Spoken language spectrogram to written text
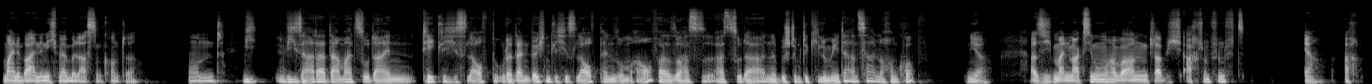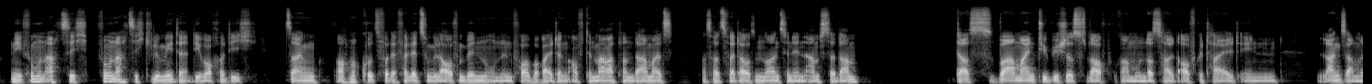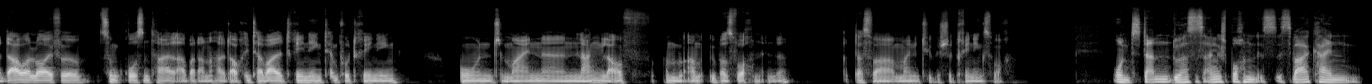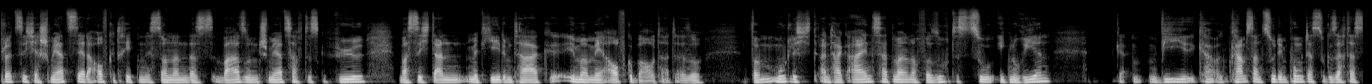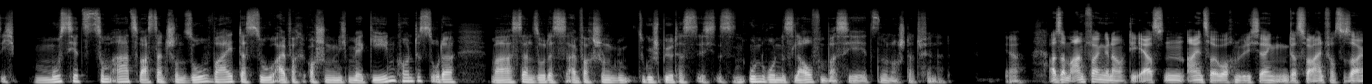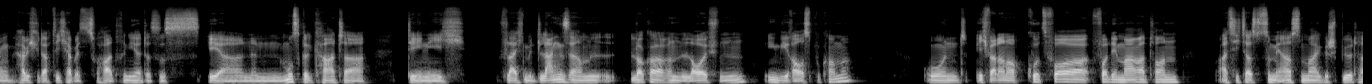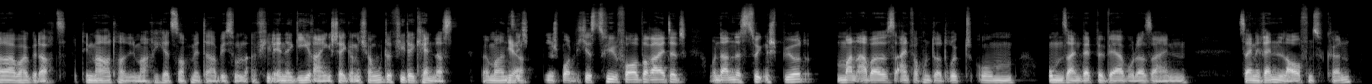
meine Beine nicht mehr belasten konnte. Und wie, wie sah da damals so dein tägliches Lauf oder dein wöchentliches Laufpensum auf? Also hast, hast du da eine bestimmte Kilometeranzahl noch im Kopf? Ja, also ich mein Maximum waren, glaube ich, 58, ja, ach, nee, 85, 85 Kilometer die Woche, die ich sagen auch noch kurz vor der Verletzung gelaufen bin und in Vorbereitung auf den Marathon damals, das war 2019 in Amsterdam. Das war mein typisches Laufprogramm und das halt aufgeteilt in langsame Dauerläufe zum großen Teil, aber dann halt auch Intervalltraining, Tempotraining, und meinen langen Lauf am, am, übers Wochenende. Das war meine typische Trainingswoche. Und dann, du hast es angesprochen, es, es, war kein plötzlicher Schmerz, der da aufgetreten ist, sondern das war so ein schmerzhaftes Gefühl, was sich dann mit jedem Tag immer mehr aufgebaut hat. Also vermutlich an Tag eins hat man noch versucht, es zu ignorieren. Wie kam es dann zu dem Punkt, dass du gesagt hast, ich muss jetzt zum Arzt? War es dann schon so weit, dass du einfach auch schon nicht mehr gehen konntest? Oder war es dann so, dass es einfach schon du gespürt hast, es ist ein unrundes Laufen, was hier jetzt nur noch stattfindet? Ja, also am Anfang, genau, die ersten ein, zwei Wochen würde ich sagen, das war einfach zu sagen, habe ich gedacht, ich habe jetzt zu hart trainiert. Das ist eher ein Muskelkater, den ich vielleicht mit langsamen, lockeren Läufen irgendwie rausbekomme. Und ich war dann auch kurz vor, vor dem Marathon als ich das zum ersten Mal gespürt habe, habe ich gedacht, den Marathon, den mache ich jetzt noch mit. Da habe ich so viel Energie reingesteckt und ich vermute, viele kennen das. Wenn man ja. sich ein sportliches Ziel vorbereitet und dann das Zwicken spürt, man aber es einfach unterdrückt, um, um seinen Wettbewerb oder sein, sein Rennen laufen zu können.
